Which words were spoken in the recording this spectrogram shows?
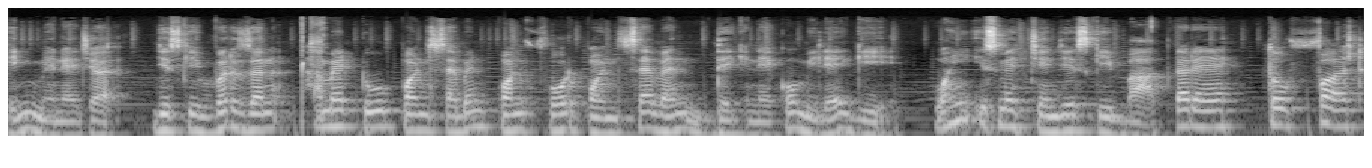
थीम मैनेजर जिसकी वर्जन हमें 2.7.4.7 देखने को मिलेगी। वहीं इसमें चेंजेस की बात करें तो फ़र्स्ट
